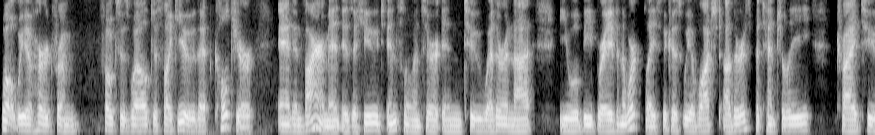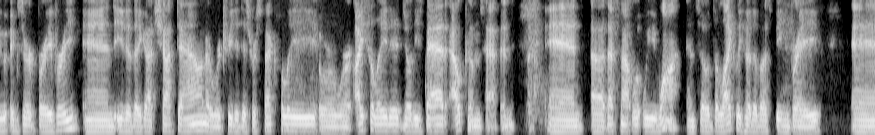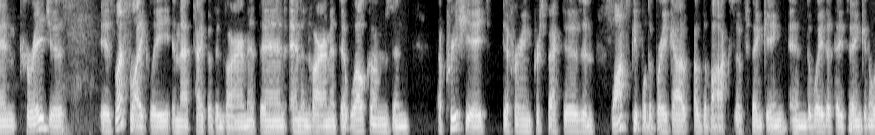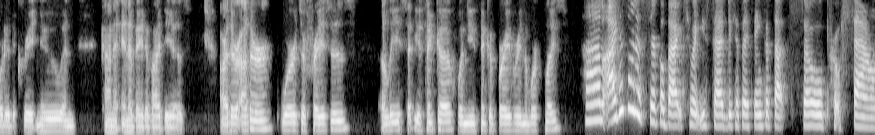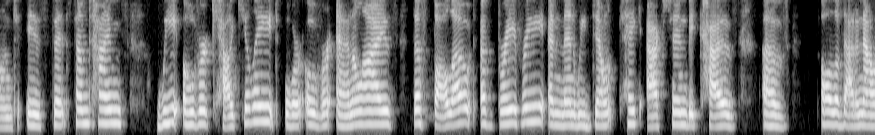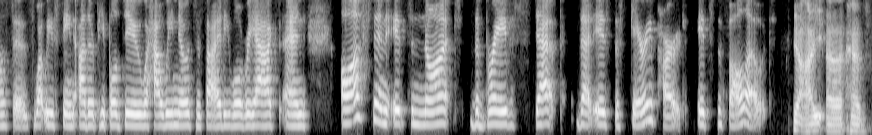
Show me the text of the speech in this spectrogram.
Well, we have heard from folks as well, just like you, that culture and environment is a huge influencer into whether or not you will be brave in the workplace because we have watched others potentially try to exert bravery and either they got shot down or were treated disrespectfully or were isolated. You know these bad outcomes happened and uh, that's not what we want. And so the likelihood of us being brave and courageous is less likely in that type of environment than an environment that welcomes and appreciates differing perspectives and wants people to break out of the box of thinking and the way that they think in order to create new and kind of innovative ideas. Are there other words or phrases, Elise, that you think of when you think of bravery in the workplace? Um, I just want to circle back to what you said because I think that that's so profound. Is that sometimes we overcalculate or overanalyze the fallout of bravery and then we don't take action because of all of that analysis, what we've seen other people do, how we know society will react. And often it's not the brave step that is the scary part, it's the fallout. Yeah, I uh, have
